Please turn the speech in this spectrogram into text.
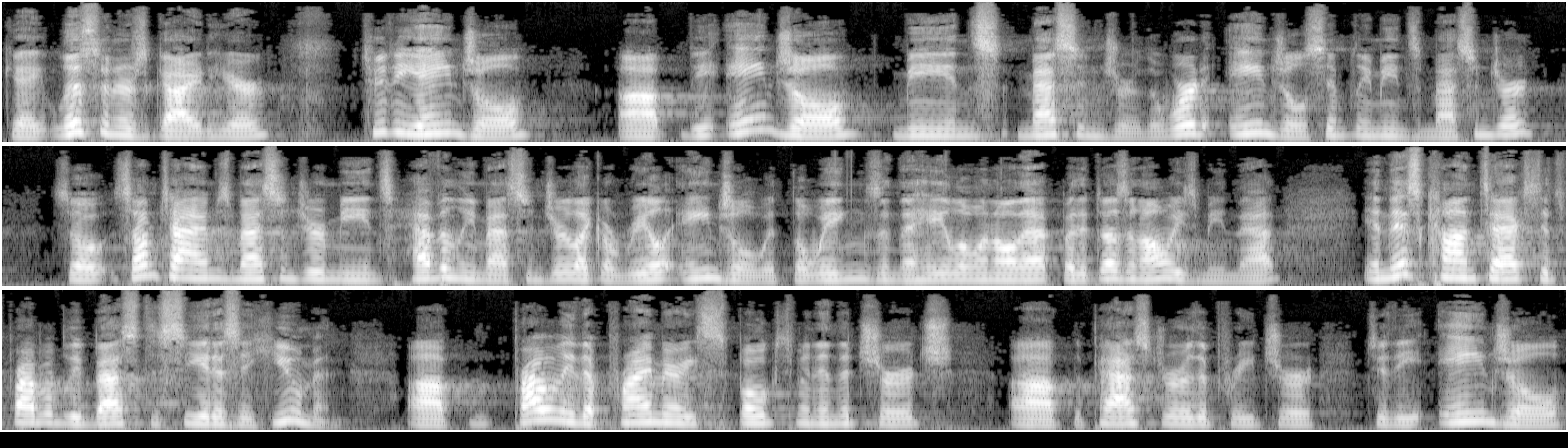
Okay, listener's guide here. To the angel, uh, the angel means messenger. The word angel simply means messenger. So sometimes messenger means heavenly messenger, like a real angel with the wings and the halo and all that, but it doesn't always mean that. In this context, it's probably best to see it as a human. Uh, probably the primary spokesman in the church, uh, the pastor or the preacher, to the angel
